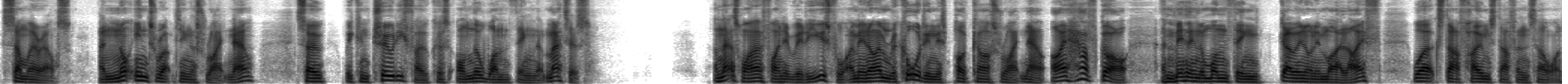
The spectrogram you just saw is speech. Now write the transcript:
somewhere else and not interrupting us right now, so we can truly focus on the one thing that matters. And that's why I find it really useful. I mean, I'm recording this podcast right now. I have got a million and one thing going on in my life work stuff, home stuff, and so on.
